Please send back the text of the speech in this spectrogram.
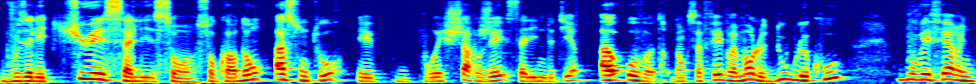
vous allez tuer son, cordon à son tour et vous pourrez charger sa ligne de tir à, au vôtre. Donc ça fait vraiment le double coup. Vous pouvez faire une...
